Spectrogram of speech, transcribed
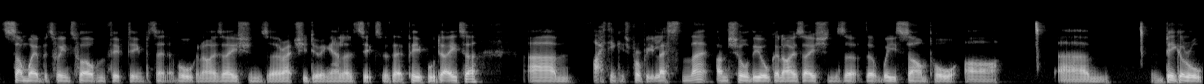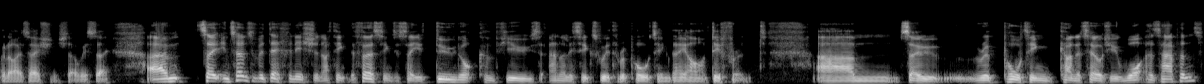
somewhere between 12 and 15 percent of organisations are actually doing analytics with their people data. Um, I think it's probably less than that. I'm sure the organisations that, that we sample are um, bigger organisation, shall we say. Um, so, in terms of a definition, I think the first thing to say is do not confuse analytics with reporting. They are different. Um, so, reporting kind of tells you what has happened.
